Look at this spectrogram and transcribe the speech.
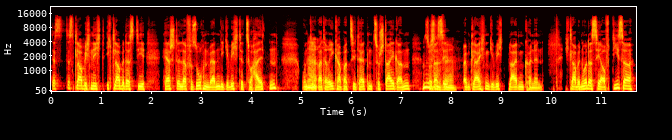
Das, das glaube ich nicht. Ich glaube, dass die Hersteller versuchen werden, die Gewichte zu halten und ja. die Batteriekapazitäten zu steigern, Müssen sodass sie, sie beim gleichen Gewicht bleiben können. Ich glaube nur, dass sie auf dieser,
